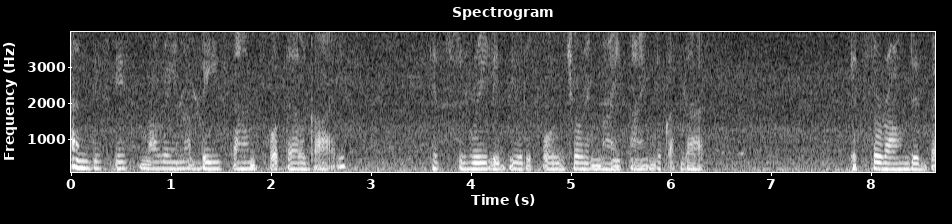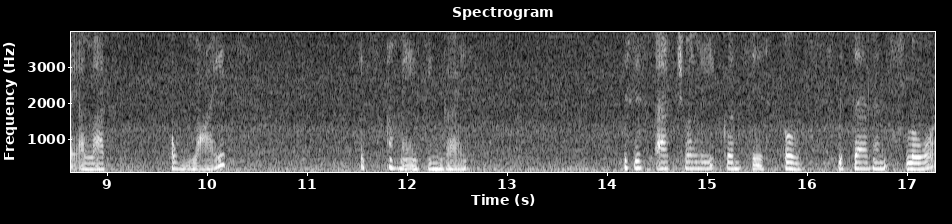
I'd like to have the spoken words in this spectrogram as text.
And this is Marina Bay Sands Hotel guys. It's really beautiful during nighttime. Look at that. It's surrounded by a lot of lights. It's amazing guys. This is actually consists of the seventh floor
